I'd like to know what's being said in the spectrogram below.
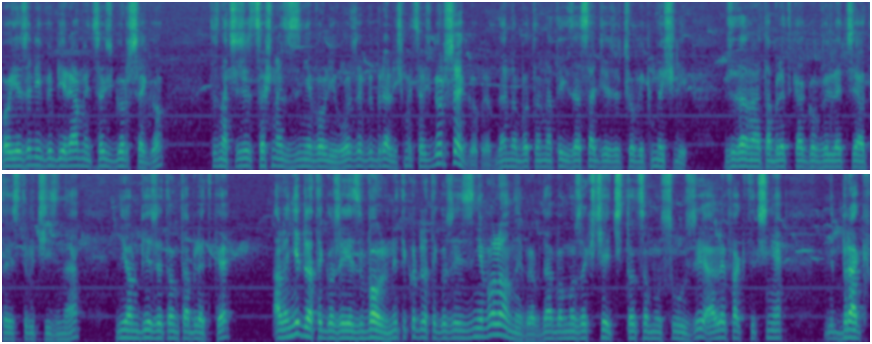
Bo jeżeli wybieramy coś gorszego, to znaczy, że coś nas zniewoliło, że wybraliśmy coś gorszego, prawda? No bo to na tej zasadzie, że człowiek myśli, że dana tabletka go wyleczy, a to jest trucizna i on bierze tą tabletkę, ale nie dlatego, że jest wolny, tylko dlatego, że jest zniewolony, prawda? Bo może chcieć to, co mu służy, ale faktycznie brak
